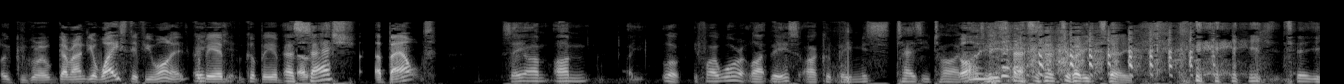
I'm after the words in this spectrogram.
it could go around your waist if you want it. Could be a, could be a, A sash. a belt. See, I'm, I'm, look, if I wore it like this, I could be Miss Tassie Tiger Oh, yeah. 2022. there you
